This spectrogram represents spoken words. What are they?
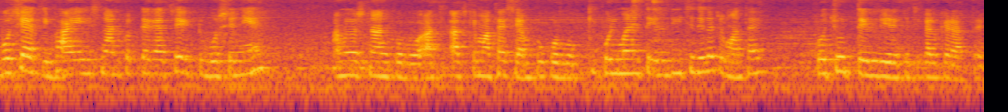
বসে আছি। ভাই স্নান করতে গেছে, একটু বসে নিয়ে আমিও স্নান করব। আজ, আজকে মাথায় শ্যাম্পু করব। কি পরিমাণে তেল দিয়েছি দেখেছ মাথায়? প্রচুর তেল দিয়ে রেখেছি কালকে রাতে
